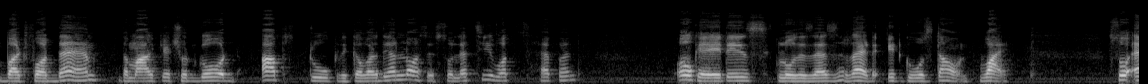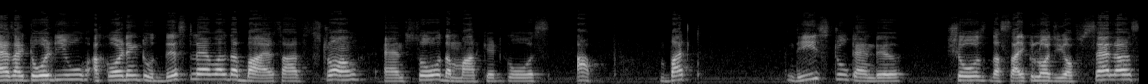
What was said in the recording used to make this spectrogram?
But for them the market should go up to recover their losses. So let's see what's happened. Okay it is closes as red. It goes down. Why? So as I told you according to this level the buyers are strong and so the market goes up. But these two candle shows the psychology of sellers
